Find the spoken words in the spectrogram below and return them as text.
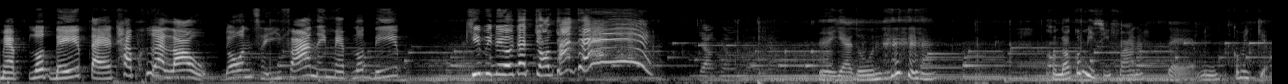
แมปรถดิฟแต่ถ้าเพื่อนเราโดนสีฟ้าในแมปรถดิฟคลิปวิดีโอจะจบทันทียังยังยังเอ้ยอย่าโดน ของเราก็มีสีฟ้านะ แต่มันก็ไม่เกี่ยว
